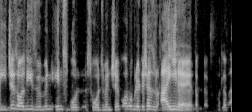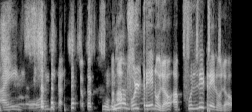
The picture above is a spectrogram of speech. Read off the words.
teaches all these women in sport, swordsmanship और वो ब्रिटिशर्स आ ही रहे हैं तब तक मतलब आए ही नहीं और ही नहीं तब तक आप फुल ट्रेन हो जाओ आप फुल्ली ट्रेन हो जाओ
